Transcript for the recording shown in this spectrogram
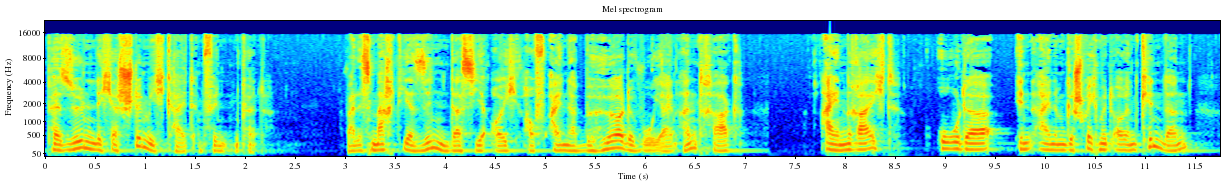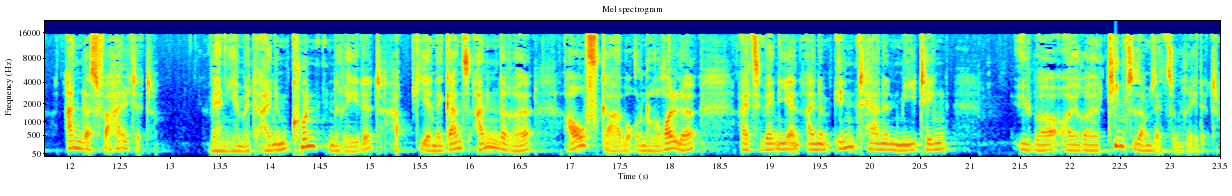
persönlicher Stimmigkeit empfinden könnt. Weil es macht ja Sinn, dass ihr euch auf einer Behörde, wo ihr einen Antrag einreicht oder in einem Gespräch mit euren Kindern anders verhaltet. Wenn ihr mit einem Kunden redet, habt ihr eine ganz andere Aufgabe und Rolle, als wenn ihr in einem internen Meeting über eure Teamzusammensetzung redet.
